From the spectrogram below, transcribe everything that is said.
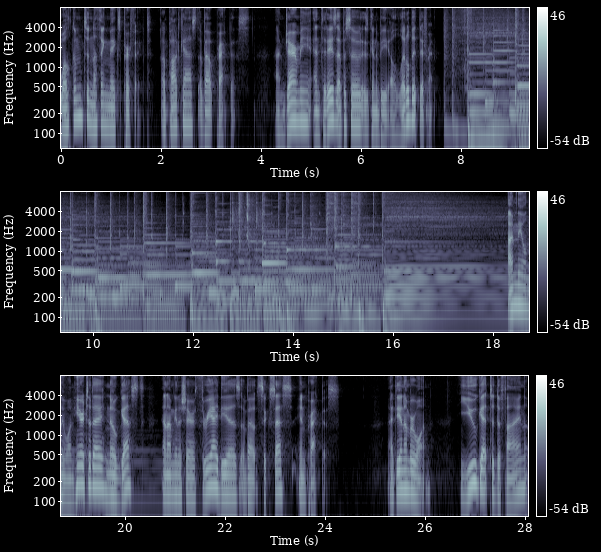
Welcome to Nothing Makes Perfect, a podcast about practice. I'm Jeremy, and today's episode is going to be a little bit different. I'm the only one here today, no guest, and I'm going to share three ideas about success in practice. Idea number one you get to define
